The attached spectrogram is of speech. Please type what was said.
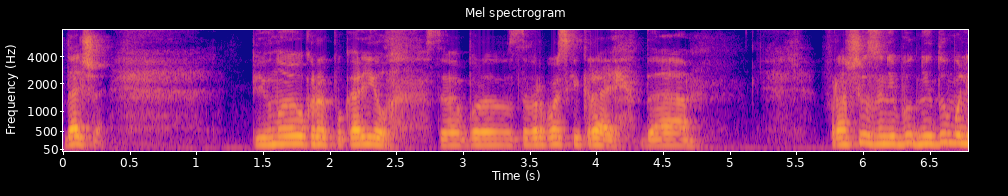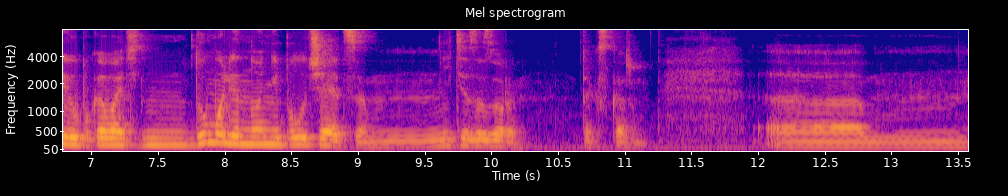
Дальше. Пивной округ покорил Ставропольский край. Да. Франшизу не, не думали упаковать, думали, но не получается. Не те зазоры, так скажем. Эм,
